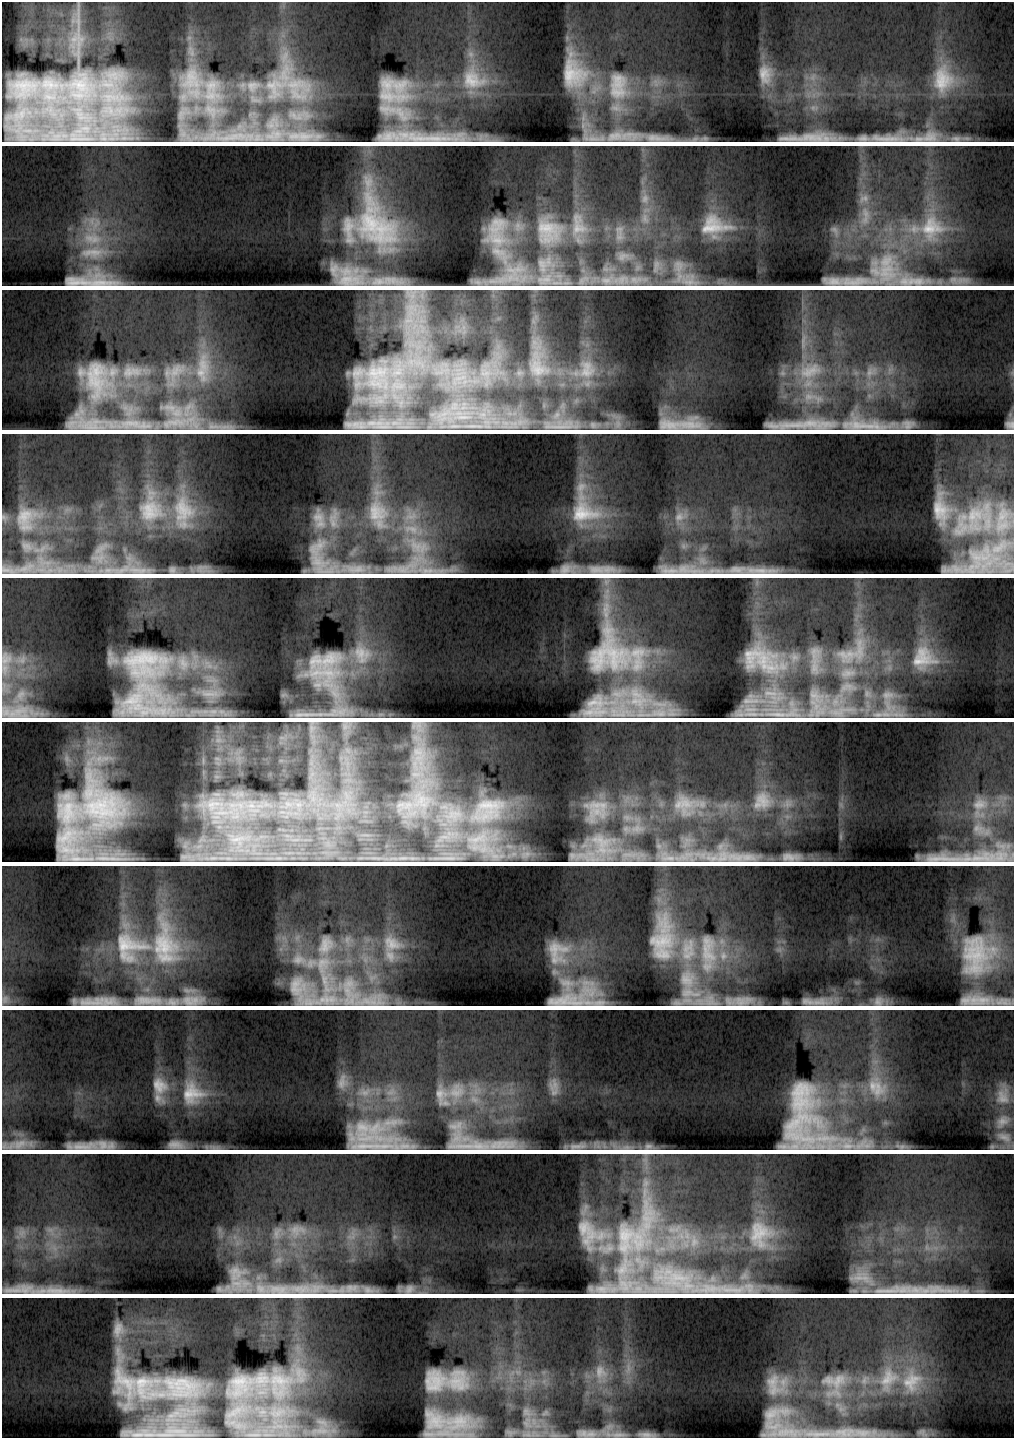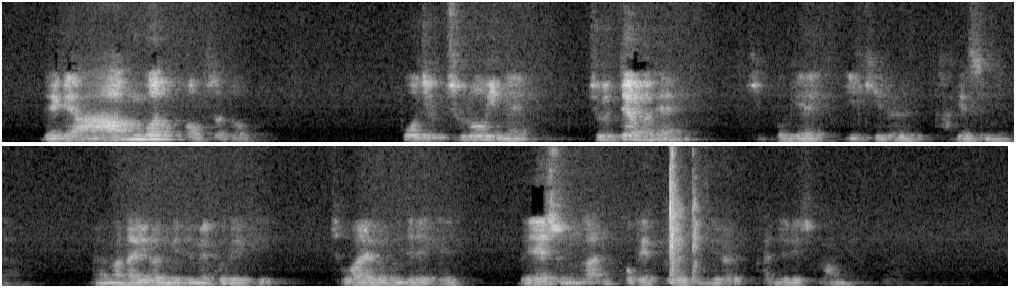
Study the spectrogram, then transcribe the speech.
하나님의 은혜 앞에 자신의 모든 것을 내려놓는 것이 참된 의며 참된 믿음이라는 것입니다. 은혜, 값없이 우리의 어떤 조건에도 상관없이 우리를 사랑해 주시고 구원의 길로 이끌어 가시며 우리들에게 선한 것으로 채워 주시고 결국 우리들의 구원의 길을 온전하게 완성시키시는 하나님을 신뢰하는 것 이것이 온전한 믿음입니다. 지금도 하나님은 저와 여러분들을 긍휼히 여기십니다. 무엇을 하고 무엇을 못하고에 상관없이 단지 그분이 나를 은혜로 채우시는 분이심을 알고 그분 앞에 겸손히 머리를 숙일 때 그분은 은혜로 우리를 채우시고 감격하게 하시고 일어나 신앙의 길을 기쁨으로 가게 새 힘으로 우리를 채우십니다. 사랑하는 주안의 교회 성도 여러분, 나의 나된 것은 하나님의 은혜입니다. 이러한 고백이 여러분들에게 있기를 바래요. 지금까지 살아온 모든 것이 하나님의 은혜입니다. 주님을 알면 알수록 나와 세상은 보이지 않습니다. 나를 긍휼히 여겨주십시오. 내게 아무것 없어도 오직 주로 인해 주 때문에 기쁘게 이 길을 가겠습니다. 날마다 이런 믿음의 고백이 저와 여러분들에게 매 순간 고백되어지기를 간절히 소망합니다.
